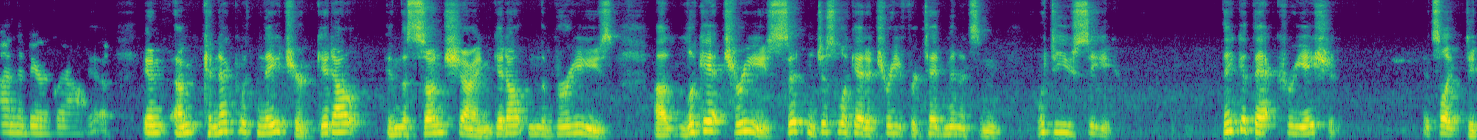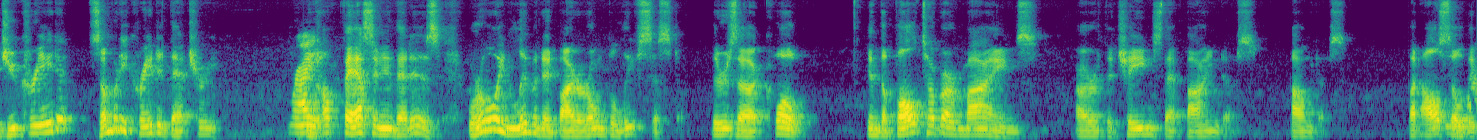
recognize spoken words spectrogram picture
on the bare ground? Yeah. And um, connect with nature, get out in the sunshine, get out in the breeze, uh, look at trees, sit and just look at a tree for 10 minutes. And what do you see? Think of that creation. It's like, did you create it? Somebody created that tree. Right. And how fascinating that is. We're only limited by our own belief system. There's a quote in the vault of our minds are the chains that bind us, bound us, but also wow. the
